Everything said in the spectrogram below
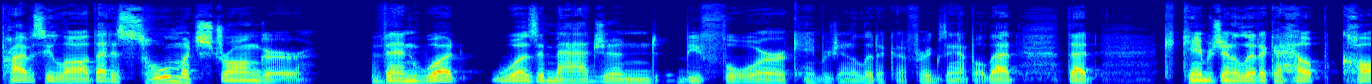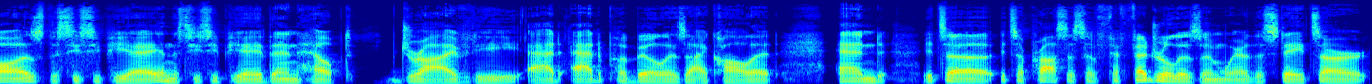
privacy law that is so much stronger than what was imagined before Cambridge Analytica, for example. That that Cambridge Analytica helped cause the CCPA, and the CCPA then helped drive the ad ADPA bill, as I call it. And it's a it's a process of federalism where the states are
